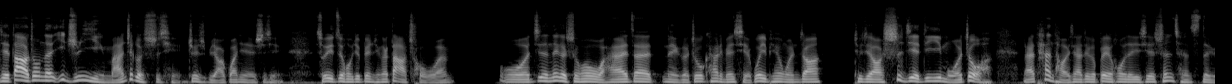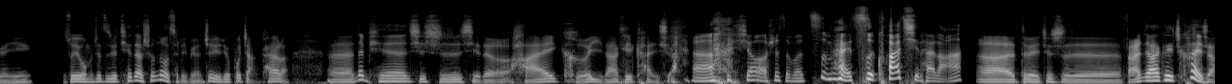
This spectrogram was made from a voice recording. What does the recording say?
且大众呢一直隐瞒这个事情，这是比较关键的事情，所以最后就变成个大丑闻。我记得那个时候我还在那个周刊里面写过一篇文章，就叫《世界第一魔咒》，来探讨一下这个背后的一些深层次的原因。所以我们这次就贴在 show notes 里边，这里就不展开了。呃，那篇其实写的还可以，大家可以看一下。啊，肖老师怎么自卖自夸起来了啊？呃，对，就是反正大家可以去看一下。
